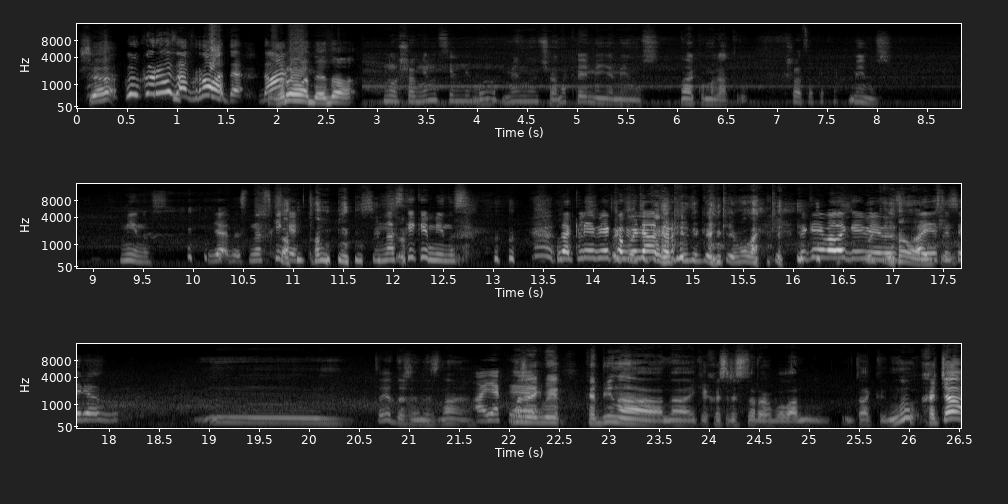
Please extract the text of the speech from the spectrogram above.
Все, кукуруза вроде, да? вроде, да. Ну що, мінусів не було? Мінус, що, на клеймі є мінус. На акумуляторі. Що це таке? Мінус. Мінус. Я, наскільки, Там, там мінус. і все. наскільки мінус? На клемі Такий, акумулятор. Такий, такий, маленький. Такий великий Такий мінус. А маленький. якщо серйозно? М, Та я навіть не знаю. А як Може, якби кабіна на якихось ресторах була, ну, так, ну, хоча,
